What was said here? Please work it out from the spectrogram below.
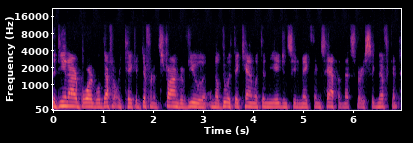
The DNR board will definitely take a different and stronger view, and they'll do what they can within the agency to make things happen. That's very significant.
